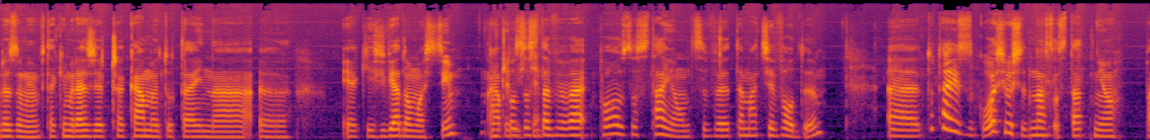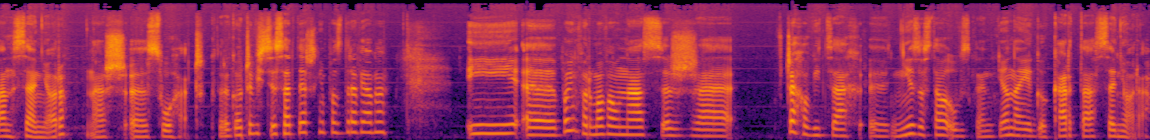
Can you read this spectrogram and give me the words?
Rozumiem. W takim razie czekamy tutaj na y, jakieś wiadomości. A pozostając w temacie wody, y, tutaj zgłosił się do nas ostatnio pan senior, nasz y, słuchacz, którego oczywiście serdecznie pozdrawiamy. I poinformował nas, że w Czechowicach nie została uwzględniona jego karta seniora.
